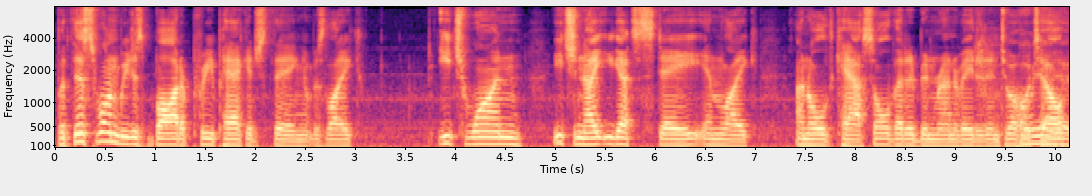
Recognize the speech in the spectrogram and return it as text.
But this one we just bought a prepackaged thing. It was like each one each night you got to stay in like an old castle that had been renovated into a Oh, yeah, hotel. yeah,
